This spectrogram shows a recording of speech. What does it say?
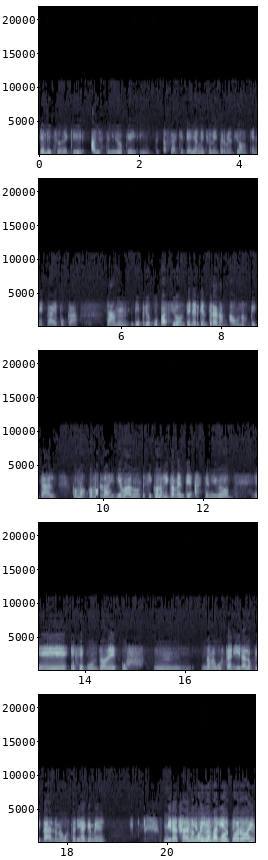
el hecho de que hayas tenido que, o sea, que te hayan hecho la intervención en esta época tan de preocupación, tener que entrar a un hospital. ¿Cómo, ¿Cómo lo has llevado? ¿Psicológicamente has tenido eh, ese punto de, uff, mm, no me gustaría ir al hospital, no me gustaría que me... Mira, ¿sabes lo que te digo? Hoy por hoy,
